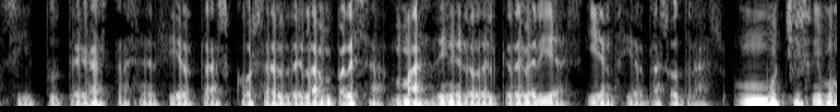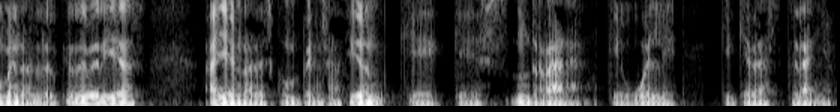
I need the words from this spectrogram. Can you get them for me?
Si tú te gastas en ciertas cosas de la empresa más dinero del que deberías y en ciertas otras muchísimo menos del que deberías, hay una descompensación que, es rara, que huele, que queda extraño.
